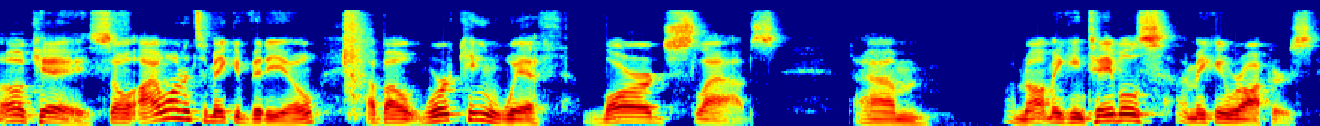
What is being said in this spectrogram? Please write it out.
Okay, so I wanted to make a video about working with large slabs. Um, I'm not making tables, I'm making rockers.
